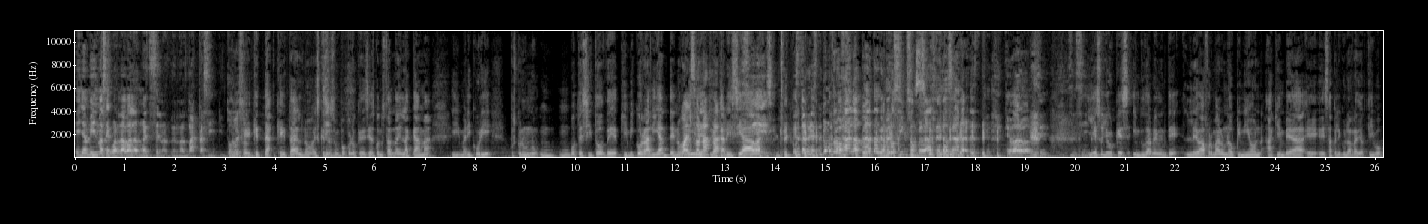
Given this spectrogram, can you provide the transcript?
ella misma se guardaba las muestras en las, batas y, todo eso. ¿qué, ¿qué, tal, no? Es que eso es un poco lo que decías cuando están en la cama y Marie Curie pues con un, un, botecito de químico radiante, ¿no? ¿Cuál sonaja? lo acariciaba. es como trabajar en la planta de Homero Simpson, ¿verdad? o sea, qué bárbaro, sí. Y eso yo creo que es indudablemente le va a formar una opinión a quien vea eh, esta película Radioactivo.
